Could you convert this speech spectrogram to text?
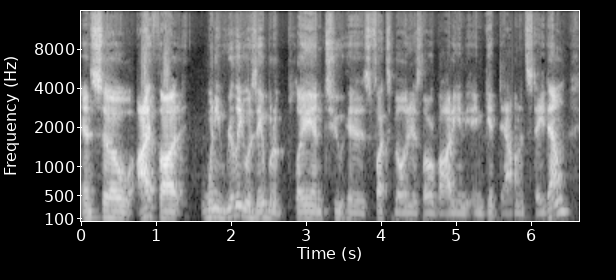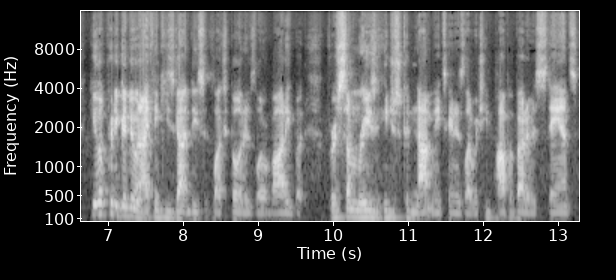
And so I thought when he really was able to play into his flexibility in his lower body and, and get down and stay down, he looked pretty good doing it. I think he's got decent flexibility in his lower body, but for some reason he just could not maintain his leverage. He'd pop up out of his stance.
